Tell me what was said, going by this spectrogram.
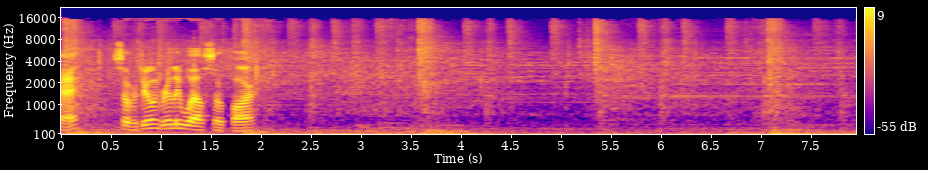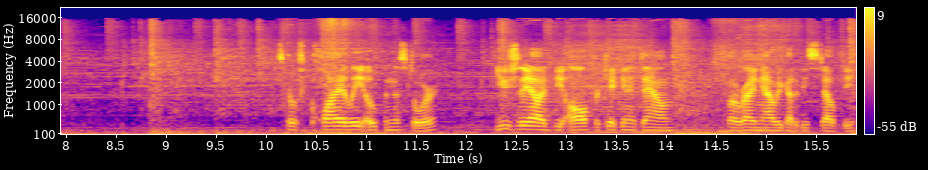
Okay, so we're doing really well so far. Let's go quietly open this door. Usually I would be all for kicking it down, but right now we gotta be stealthy.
